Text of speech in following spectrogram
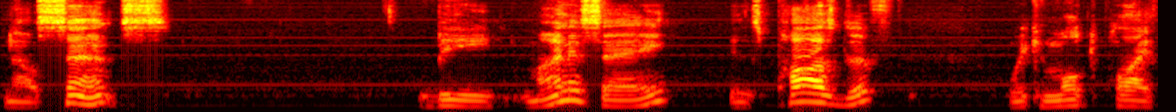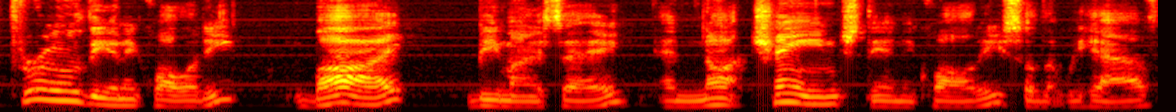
Now since b minus a is positive, we can multiply through the inequality by b minus a and not change the inequality so that we have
